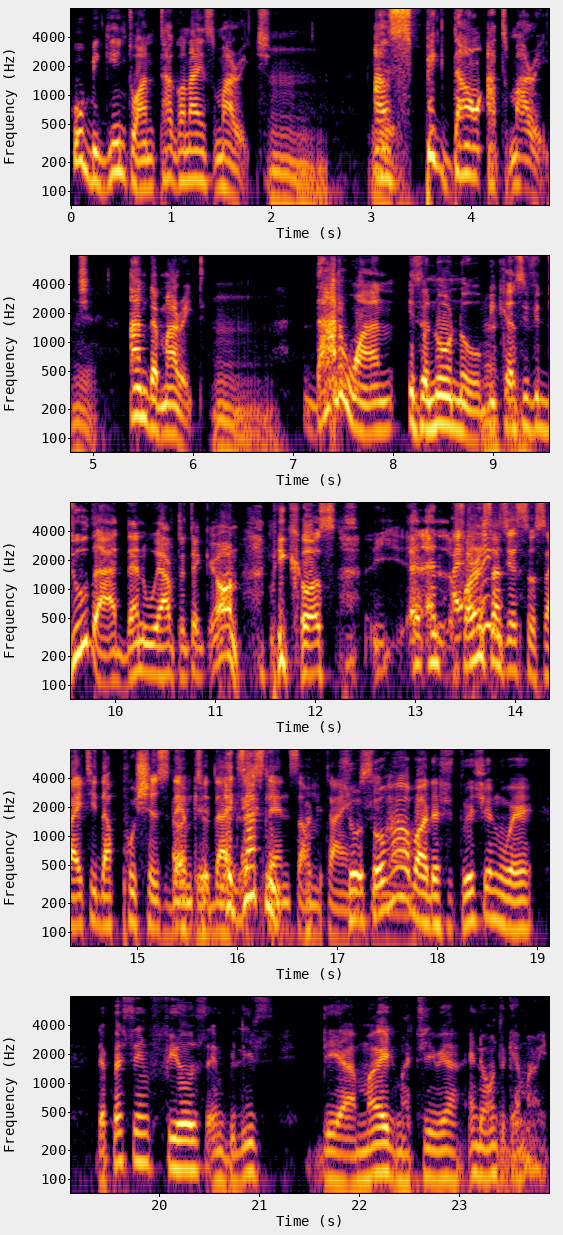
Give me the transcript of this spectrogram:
who begin to antagonize marriage mm. and speak down at marriage and the married. Mm. That one is a no-no because if you do that, then we have to take it on because, and, and I, for I think instance, it's just society that pushes them Okay. to that Exactly. extent sometimes. So, so how know. about the situation where the person feels and believes they are marriage material and they want to get married?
